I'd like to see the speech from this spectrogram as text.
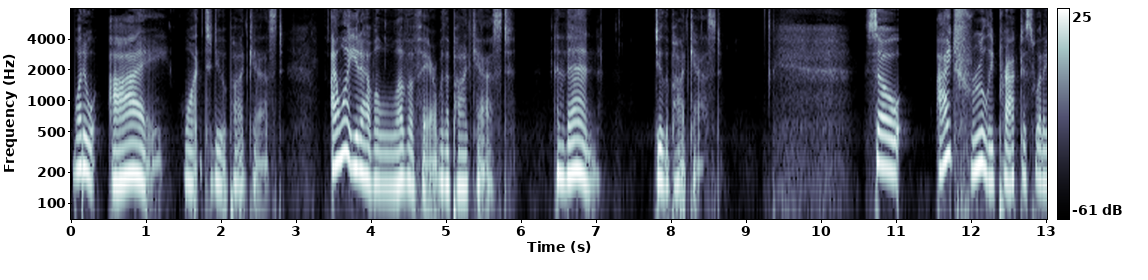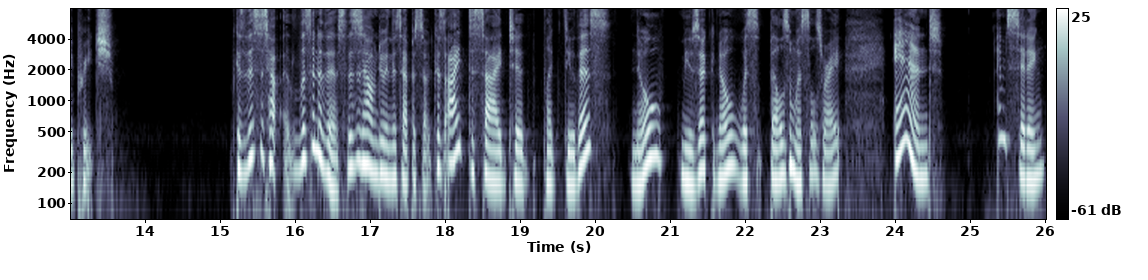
What do I want to do a podcast? I want you to have a love affair with a podcast and then do the podcast. So I truly practice what I preach. Because this is how, listen to this. This is how I'm doing this episode. Because I decide to like do this, no music, no whistle, bells and whistles, right? And I'm sitting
